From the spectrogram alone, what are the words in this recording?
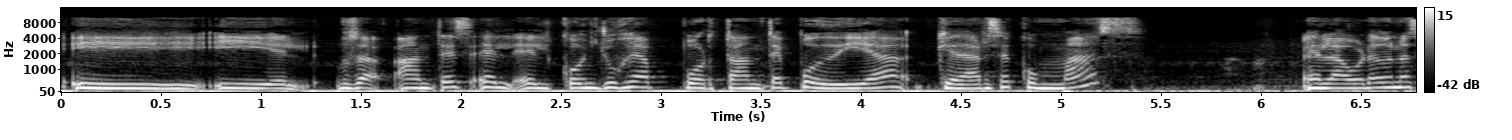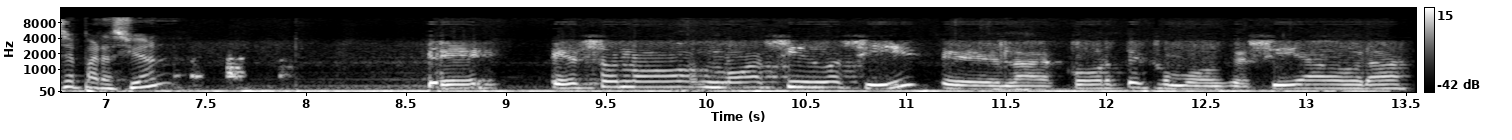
y, y el, o sea, antes el, el cónyuge aportante podía quedarse con más en la hora de una separación. Eh, eso no, no ha sido así. Eh, la Corte, como decía ahora,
